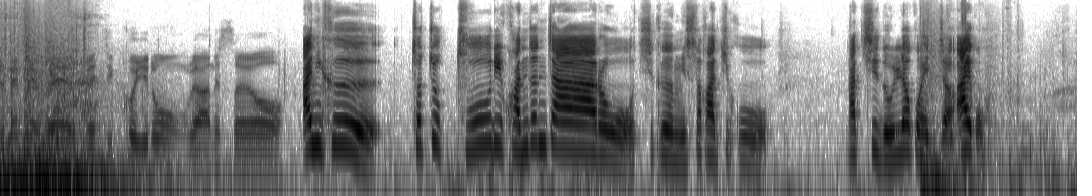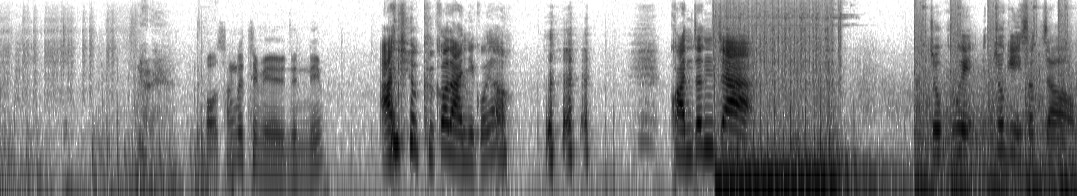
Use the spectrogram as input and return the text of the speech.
유네님 왜왜 디코 이동 왜안 했어요? 아니 그 저쪽 둘이 관전자로 지금 있어가지고 같이 놀려고 했죠. 아이고 어 상대팀이에요 유네님? 아니요 그건 아니고요. 관전자 쪽에 쪽에 있었죠.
